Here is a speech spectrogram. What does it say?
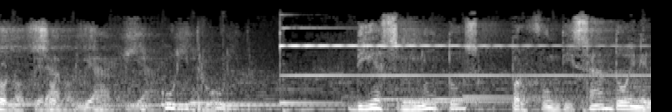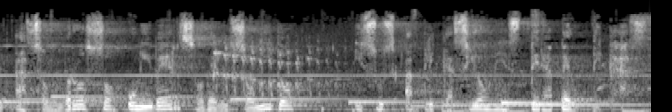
Sonoterapia Hikuridru. Diez minutos profundizando en el asombroso universo del sonido y sus aplicaciones terapéuticas.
